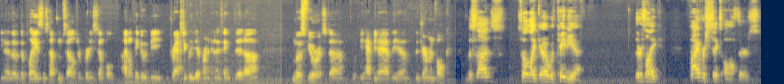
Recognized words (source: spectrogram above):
You know, the, the plays and stuff themselves are pretty simple. I don't think it would be drastically different, and I think that uh, most Fiorists uh, would be happy to have the uh, the German folk. Besides, so like uh, with KDF, there's like five or six authors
